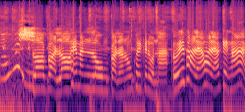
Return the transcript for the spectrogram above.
อุ้ยรอก่อนรอให้มันลงก่อนแล้วน้องค่อยกระโดดมา เอ้ยผ่านแล้วผ่านแล้วเก่งมาก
